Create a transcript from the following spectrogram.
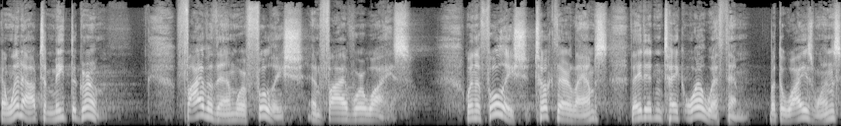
and went out to meet the groom. Five of them were foolish, and five were wise. When the foolish took their lamps, they didn't take oil with them, but the wise ones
